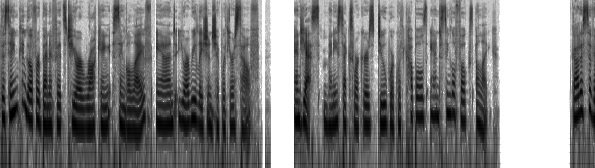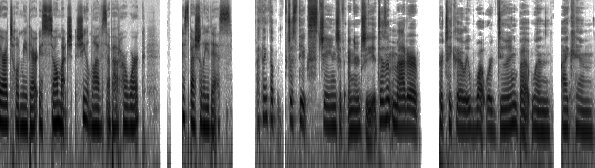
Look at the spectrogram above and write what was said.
The same can go for benefits to your rocking single life and your relationship with yourself. And yes, many sex workers do work with couples and single folks alike. Goddess Severa told me there is so much she loves about her work, especially this. I think that just the exchange of energy, it doesn't matter particularly what we're doing, but when I can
